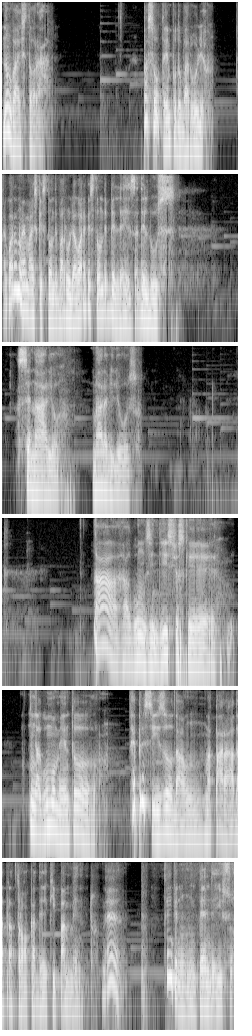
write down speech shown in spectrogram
Não vai estourar. Passou o tempo do barulho. Agora não é mais questão de barulho, agora é questão de beleza, de luz. Cenário maravilhoso. Há alguns indícios que em algum momento é preciso dar uma parada para troca de equipamento, né? Quem que não entende isso?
